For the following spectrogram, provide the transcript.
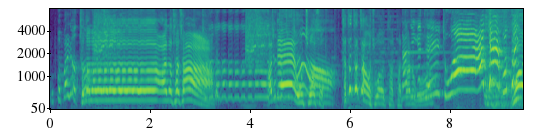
오빠 빨리 왔다. 다다다다다다다다. 안돼 오 좋았어 차차차차 어 좋아 다다 난 자르고 이게 제일 좋아. 안돼 못. 와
